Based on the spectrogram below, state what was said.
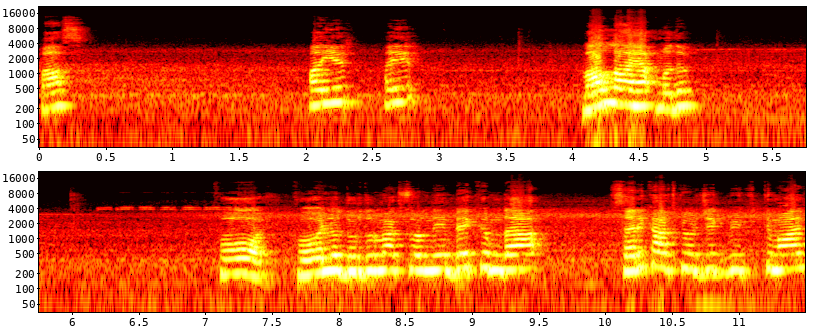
Pas. Hayır, hayır. Vallahi yapmadım. Foul. Foul'le durdurmak zorundayım. Beckham da sarı kart görecek büyük ihtimal.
